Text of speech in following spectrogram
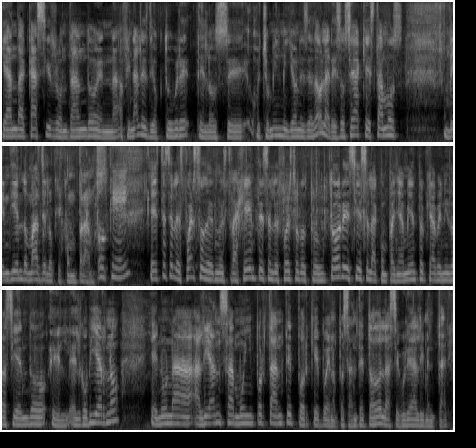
que anda casi rondando en a finales de octubre de los eh, 8 mil millones de dólares. O sea que estamos vendiendo más de lo que compramos. Ok. Este es el esfuerzo de nuestra gente, es el esfuerzo de los productores y es el acompañamiento que ha venido haciendo el, el gobierno en una alianza muy importante porque, bueno, pues ante todo la seguridad alimentaria.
